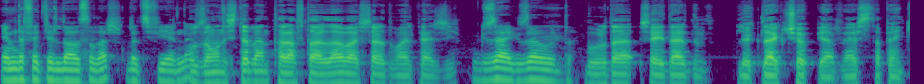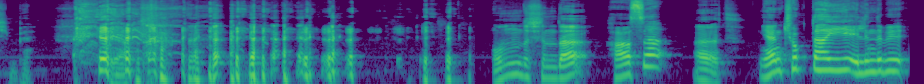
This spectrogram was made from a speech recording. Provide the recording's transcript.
Hem de Fethel'i de alsalar Latifi yerine. O zaman işte ben taraftarlığa başlardım Alperciğim. Güzel güzel olurdu. Burada şey derdim. Leclerc çöp ya. Verstappen kim be? Onun dışında Haas'a evet. yani çok daha iyi elinde bir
